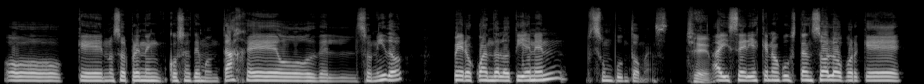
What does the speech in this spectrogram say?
o que nos sorprenden cosas de montaje o del sonido, pero cuando lo tienen es un punto más. Sí. Hay series que nos gustan solo porque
